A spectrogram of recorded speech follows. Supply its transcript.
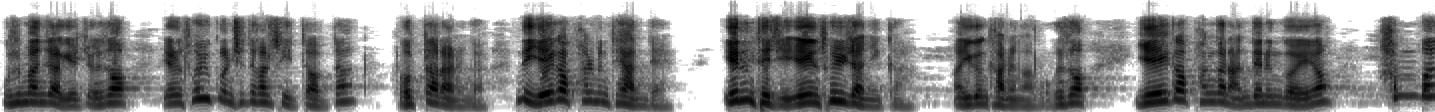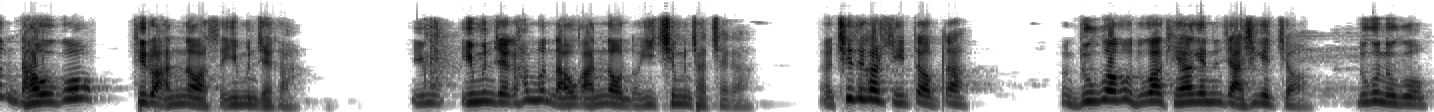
무슨 말인지 알겠죠? 그래서 얘는 소유권 취득할 수 있다 없다? 없다라는 거야. 근데 얘가 팔면 돼 안 돼? 얘는 되지. 얘는 소유자니까. 아, 이건 가능하고. 그래서 얘가 판건안 되는 거예요. 한 번 나오고 뒤로 안 나왔어. 이 문제가. 이, 이 문제가 한 번 나오고 안 나온다. 이 지문 자체가. 어, 취득할 수 있다 없다? 누구하고 누가 계약했는지 아시겠죠? 누구 누구?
